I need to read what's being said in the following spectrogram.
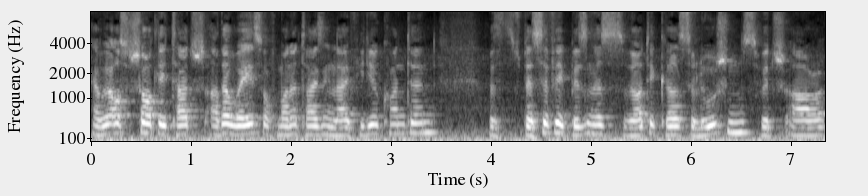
I will also shortly touch other ways of monetizing live video content with specific business vertical solutions, which are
